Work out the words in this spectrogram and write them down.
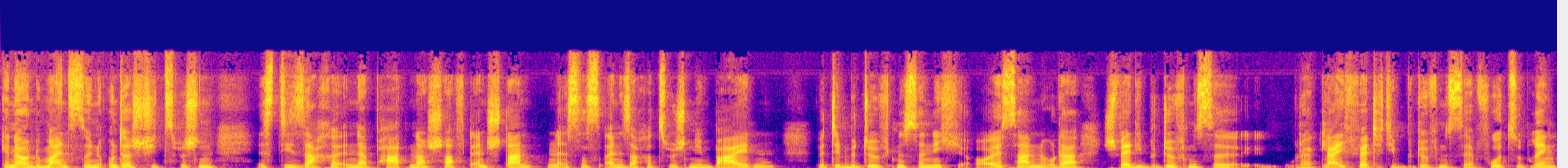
Genau, du meinst so den Unterschied zwischen, ist die Sache in der Partnerschaft entstanden? Ist es eine Sache zwischen den beiden, mit den Bedürfnissen nicht äußern oder schwer die Bedürfnisse oder gleichwertig die Bedürfnisse hervorzubringen?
